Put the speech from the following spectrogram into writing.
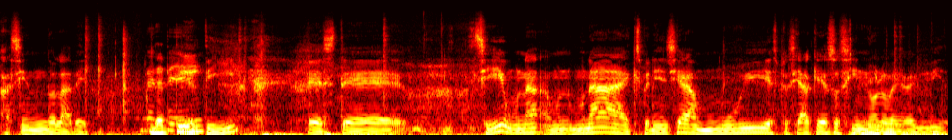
haciéndola de De de ti. ti. Este, sí, una, un- una experiencia muy especial que eso sí no lo había vivido.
